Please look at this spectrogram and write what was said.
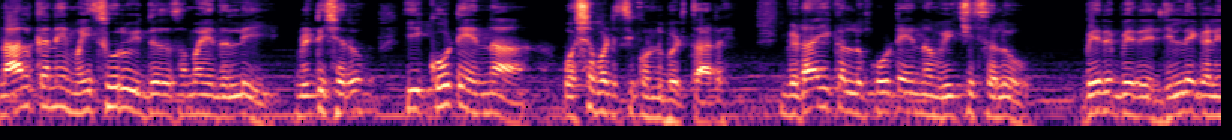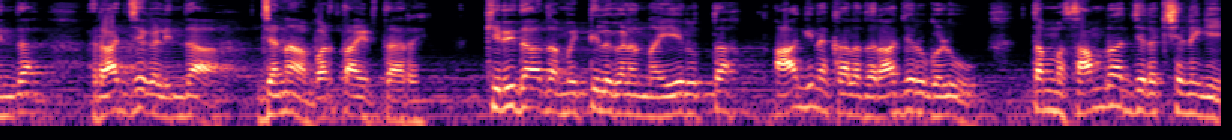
ನಾಲ್ಕನೇ ಮೈಸೂರು ಯುದ್ಧದ ಸಮಯದಲ್ಲಿ ಬ್ರಿಟಿಷರು ಈ ಕೋಟೆಯನ್ನು ವಶಪಡಿಸಿಕೊಂಡು ಬಿಡ್ತಾರೆ. ಗಡಾಯಿಕಲ್ಲು ಕೋಟೆಯನ್ನು ವೀಕ್ಷಿಸಲು ಬೇರೆ ಬೇರೆ ಜಿಲ್ಲೆಗಳಿಂದ, ರಾಜ್ಯಗಳಿಂದ ಜನ ಬರ್ತಾ ಇರ್ತಾರೆ. ಕಿರಿದಾದ ಮೆಟ್ಟಿಲುಗಳನ್ನು ಏರುತ್ತಾ ಆಗಿನ ಕಾಲದ ರಾಜರುಗಳು ತಮ್ಮ ಸಾಮ್ರಾಜ್ಯ ರಕ್ಷಣೆಗೆ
